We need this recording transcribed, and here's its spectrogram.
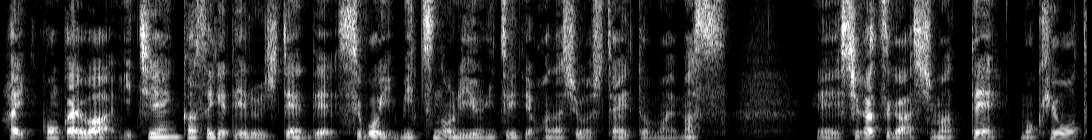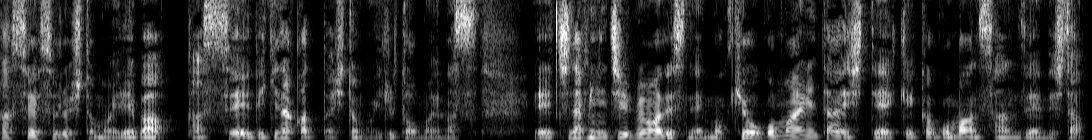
はい、今回は1円稼げている時点ですごい3つの理由についてお話をしたいと思います。4月が閉まって目標を達成する人もいれば達成できなかった人もいると思います。え、ちなみに自分はですね、目標5万円に対して結果5万3000円でした。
